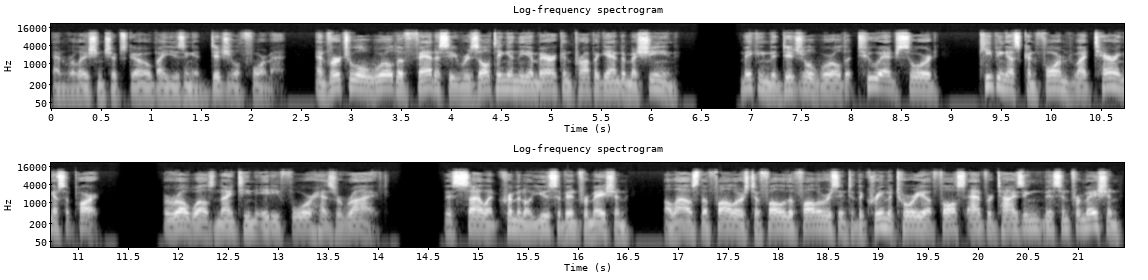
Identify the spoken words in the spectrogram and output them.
and relationships go by using a digital format and virtual world of fantasy resulting in the American propaganda machine? making the digital world a two edged sword, keeping us conformed by tearing us apart. Orwell's 1984 has arrived. This silent criminal use of information allows the followers to follow the followers into the crematory of false advertising, misinformation,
